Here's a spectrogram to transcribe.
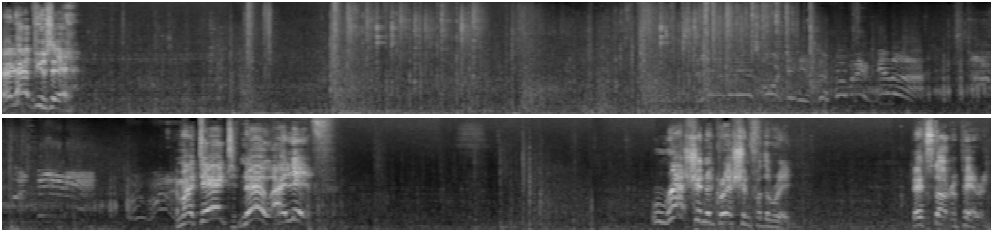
I'll help you, sir. Am I dead? No, I live. Russian aggression for the ring. Let's start repairing.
